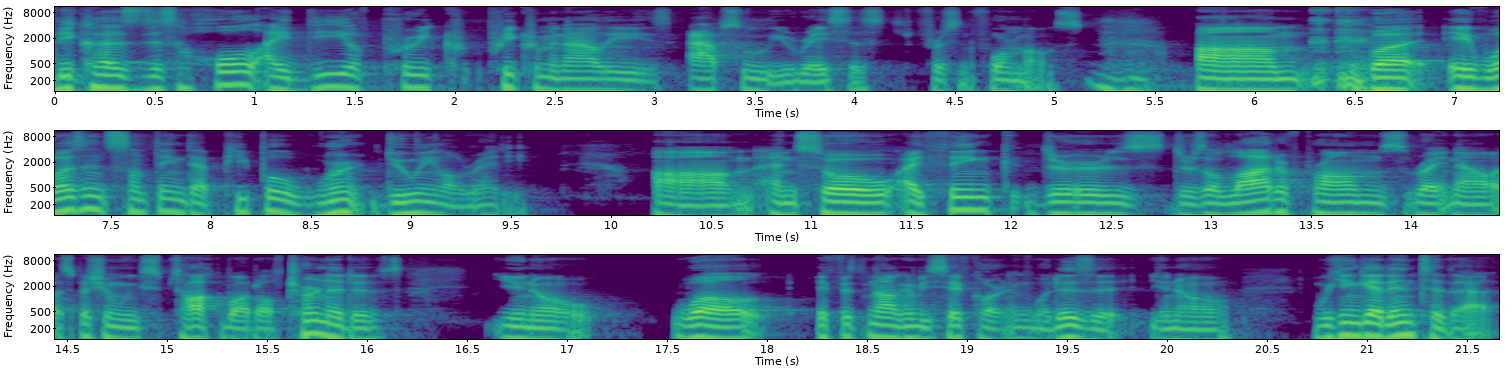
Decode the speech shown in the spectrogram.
because this whole idea of pre criminality is absolutely racist, first and foremost. Um, but it wasn't something that people weren't doing already. Um, and so I think there's there's a lot of problems right now, especially when we talk about alternatives. You know, well, if it's not going to be safeguarding, what is it? You know, we can get into that.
